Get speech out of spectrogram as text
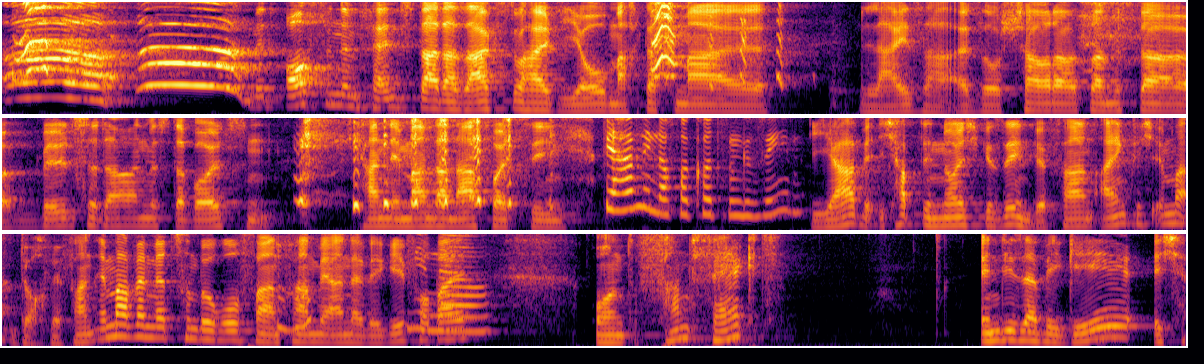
ah, ah, mit offenem Fenster, da sagst du halt, yo, mach das mal leiser. Also Shoutouts an Mr. Bilze da und Mr. Bolzen. Ich kann den Mann da nachvollziehen. Wir haben den noch vor kurzem gesehen. Ja, ich habe den neulich gesehen. Wir fahren eigentlich immer, doch, wir fahren immer, wenn wir zum Büro fahren, fahren wir an der WG vorbei. Genau. Und Fun Fact: In dieser WG, ich,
